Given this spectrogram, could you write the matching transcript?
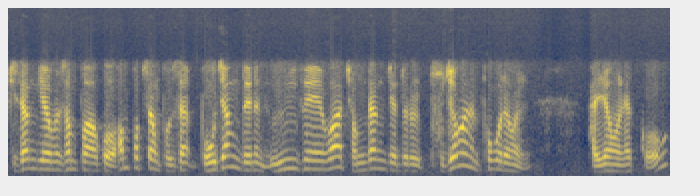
비상계엄을 선포하고 헌법상 보장되는 의회와 정당 제도를 부정하는 포고령을 발령을 했고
